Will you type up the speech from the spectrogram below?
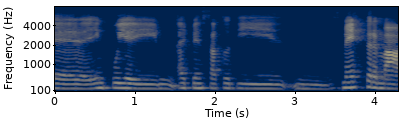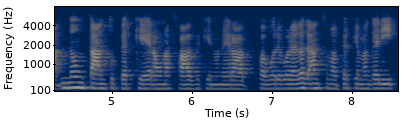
eh, in cui hai, hai pensato di smettere, ma non tanto perché era una fase che non era favorevole alla danza, ma perché magari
